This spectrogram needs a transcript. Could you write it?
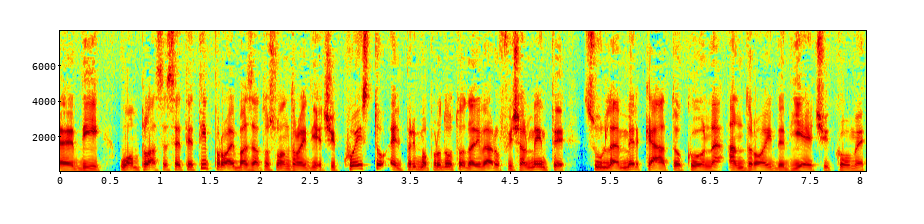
eh, di OnePlus 7T Pro è basato su Android 10. Questo è il primo prodotto ad arrivare ufficialmente sul mercato con Android 10 come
